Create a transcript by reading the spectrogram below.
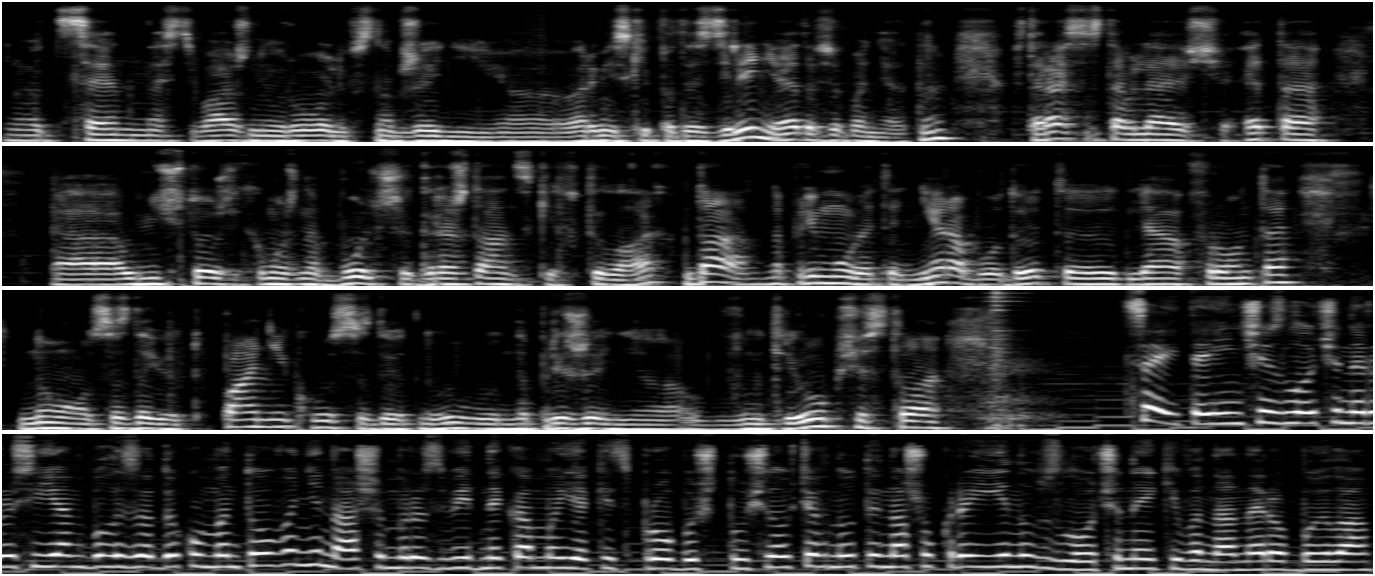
э, ценность, важную роль в снабжении э, армейских подразделений. Это все понятно. Вторая составляющая – это э, уничтожить как можно больше гражданских в тылах. Да, напрямую это не работает э, для фронта, но создает панику, создает ну, напряжение внутри общества. Цей та інші злочини росіян були задокументовані нашими розвідниками, як і спроби штучно втягнути нашу країну в злочини, які вона не робила.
